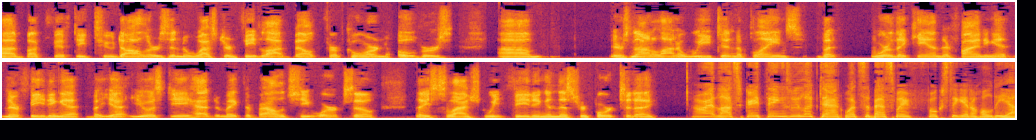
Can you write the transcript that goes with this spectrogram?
uh, buck fifty two dollars in the western feedlot belt for corn overs. Um, there's not a lot of wheat in the plains, but where they can, they're finding it and they're feeding it. But yet USDA had to make their balance sheet work, so they slashed wheat feeding in this report today. All right, lots of great things we looked at. What's the best way for folks to get a hold of you?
